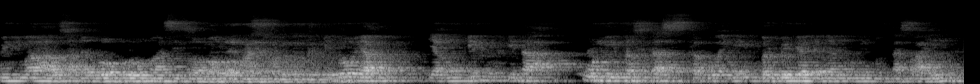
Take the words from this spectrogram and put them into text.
minimal harus ada 20 mahasiswa Kalau mahasiswa betul betul. itu yang yang mungkin kita universitas terbuka ini berbeda dengan universitas lain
